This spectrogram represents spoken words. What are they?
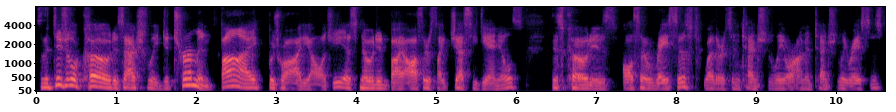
So the digital code is actually determined by bourgeois ideology, as noted by authors like Jesse Daniels. This code is also racist, whether it's intentionally or unintentionally racist.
